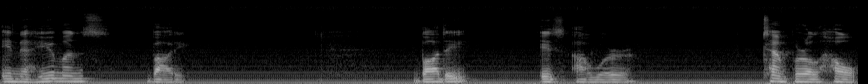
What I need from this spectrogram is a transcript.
in a human's body. Body is our temporal home.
